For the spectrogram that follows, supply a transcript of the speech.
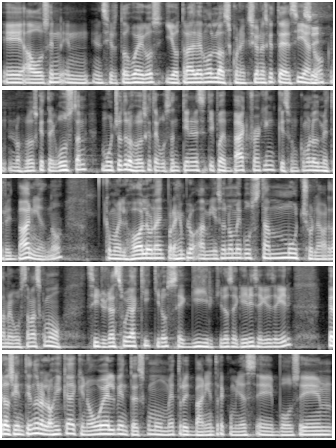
eh, a vos en, en, ciertos juegos y otra vez vemos las conexiones que te decía, ¿no? Los juegos que te gustan, muchos de los juegos que te gustan tienen ese tipo de backtracking que son como los Metroidvanias, ¿no? Como el Hollow Knight, por ejemplo, a mí eso no me gusta mucho, la verdad. Me gusta más como, si yo ya estoy aquí, quiero seguir, quiero seguir y seguir y seguir. Pero sí entiendo la lógica de que no vuelve, entonces como un Metroidvania, entre comillas, eh, vos eh,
